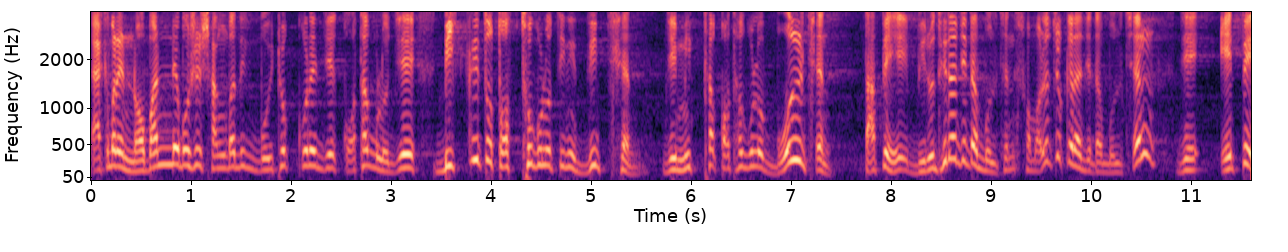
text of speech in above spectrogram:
একেবারে নবান্নে বসে সাংবাদিক বৈঠক করে যে কথাগুলো, যে বিকৃত তথ্যগুলো তিনি দিচ্ছেন, যে মিথ্যা কথাগুলো বলছেন তাতে বিরোধীরা যেটা বলছেন, সমালোচকেরা যেটা বলছেন যে এতে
